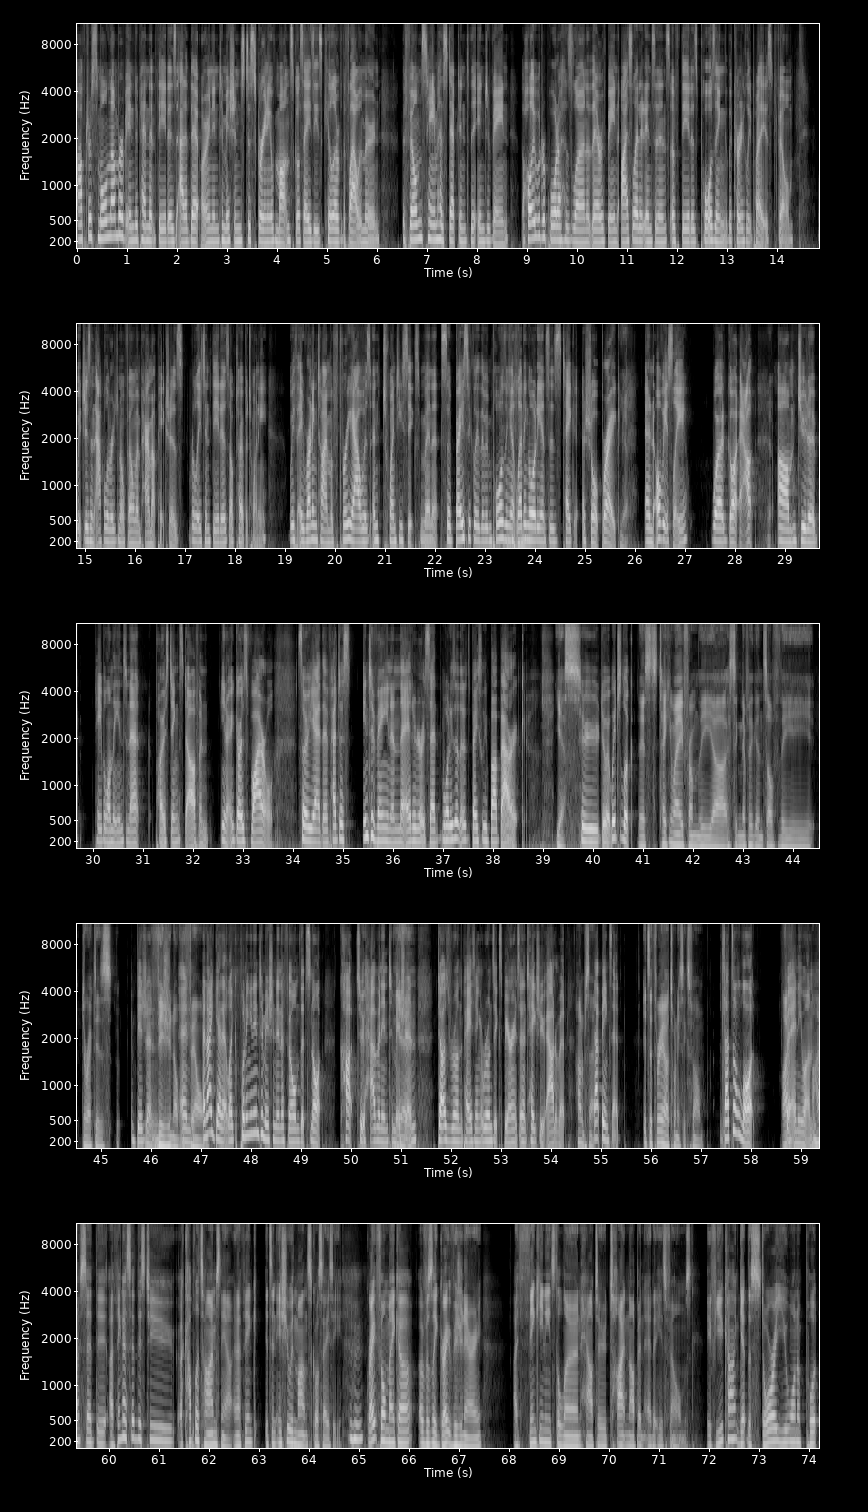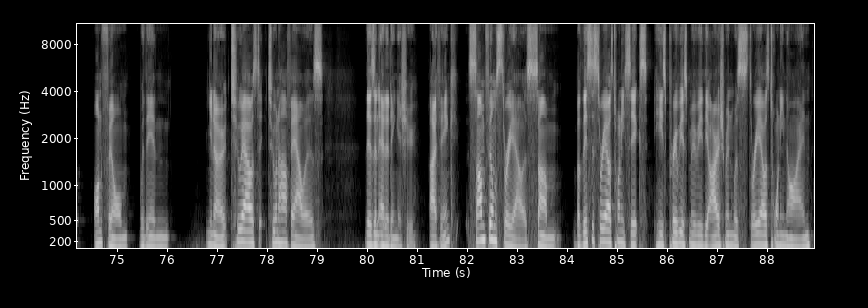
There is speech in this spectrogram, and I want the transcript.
After a small number of independent theatres added their own intermissions to screening of Martin Scorsese's Killer of the Flower Moon, the film's team has stepped in to intervene. The Hollywood Reporter has learned that there have been isolated incidents of theatres pausing the critically praised film, which is an Apple original film and Paramount Pictures, released in theaters October 20, with a running time of three hours and 26 minutes. So basically, they've been pausing it, letting audiences take a short break. Yeah. And obviously, word got out Yeah. um, due to people on the internet posting stuff and, you know, it goes viral. So yeah, they've had to s- intervene and the editor said, what is it? That it's basically barbaric Yes. to do it, which look, There's taking away from the uh, significance of the director's vision. vision of and, the film. and I get it. Like putting an intermission in a film that's not cut to have an intermission does ruin the pacing, it ruins the experience, and it takes you out of it. 100%. That being said, it's a 3 hour 26 film. that's a lot for I- anyone. I've said the I think I said this to you a couple of times now, and I think it's an issue with Martin Scorsese. Mm-hmm. Great filmmaker, obviously great visionary. I think he needs to learn how to tighten up and edit his films. If you can't get the story you want to put on film within, you know, two hours to two and a half hours, there's an editing issue. I think some films three hours, some, but this is three hours twenty six. His previous movie, The Irishman, was three hours twenty nine.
